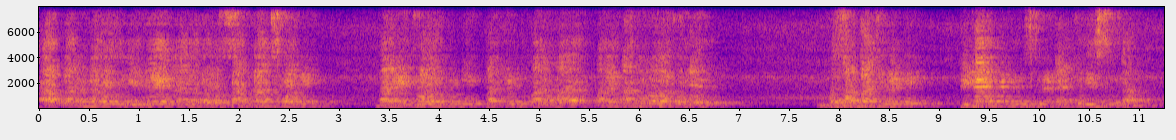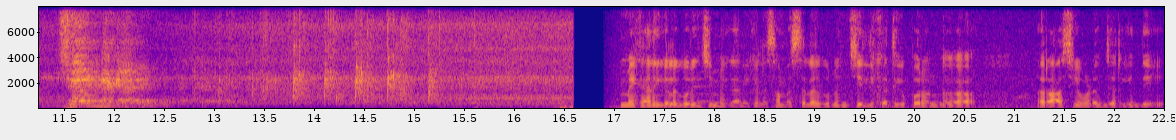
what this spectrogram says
ఆ పన్నెండు రోజు ఇరవై ఏళ్ళలో సంపాదించుకొని మన ఎక్కువ పెట్టి పక్కన మన మన- మన నమ్ముకోవాలి కొట్టేది. ఇంత సంపాదించి పెట్టి రిటైర్మెంట్ తీసుకునే టైంకి తీసుకుందాం. శివాజీ మెకానిక్ మెకానికల గురించి మెకానికల సమస్యల గురించి లిఖితపూర్వకంగా రాసి ఇవ్వడం జరిగింది.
